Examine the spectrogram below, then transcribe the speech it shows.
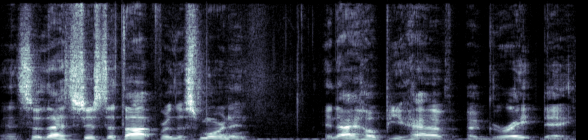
and so that's just a thought for this morning and i hope you have a great day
